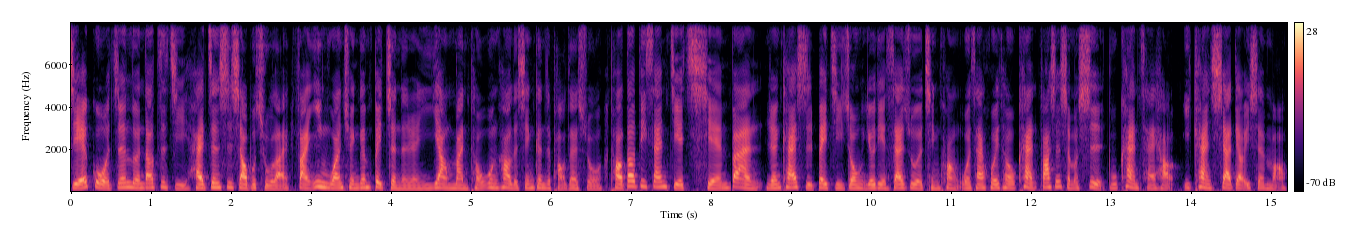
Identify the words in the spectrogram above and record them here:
结果真轮到自己，还真是笑不出来，反应完全跟被整的人一样，满头问号的，先跟着跑再说。跑到第三节前半，人开始被集中，有点塞住的情况，我才回头看发生什么事。不看才好，一看吓掉一身毛。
